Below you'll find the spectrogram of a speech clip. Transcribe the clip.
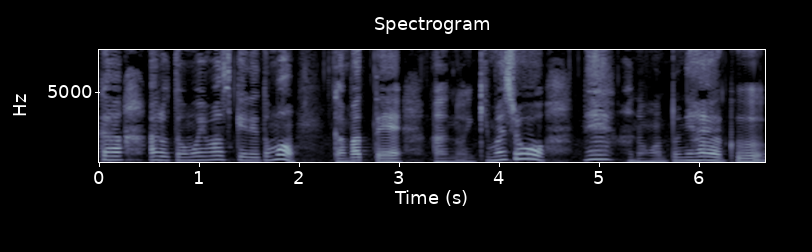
日あると思いますけれども、頑張って、あの、行きましょう。ね、あの、本当に早く、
